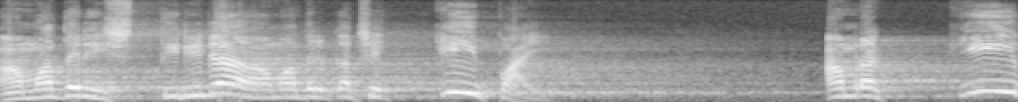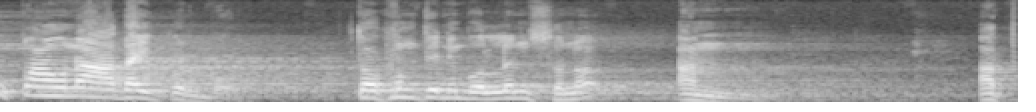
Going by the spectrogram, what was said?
আমাদের স্ত্রীরা আমাদের কাছে কি পায়? আমরা কি পাওনা আদায় করব? তখন তিনি বললেন, শোনো, আন, আত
